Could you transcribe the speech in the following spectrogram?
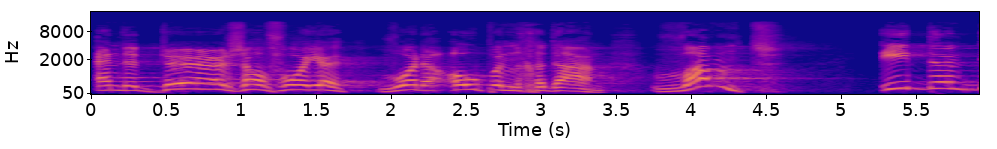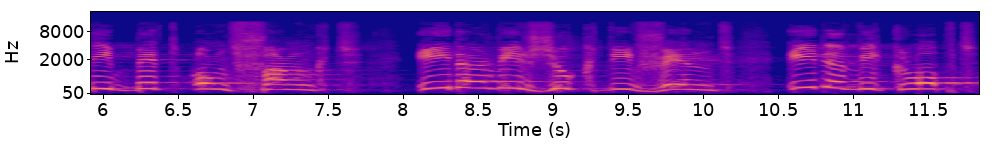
en de deur zal voor je worden opengedaan. Want ieder die bidt ontvangt, ieder wie zoekt die vindt, ieder wie klopt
